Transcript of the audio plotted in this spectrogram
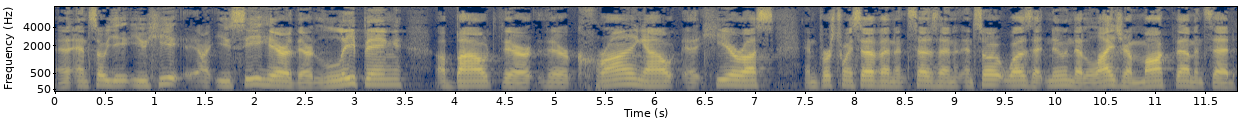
And, and so you, you, uh, you see here, they're leaping about, they're, they're crying out, uh, Hear us. And verse 27, it says, and, and so it was at noon that Elijah mocked them and said,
